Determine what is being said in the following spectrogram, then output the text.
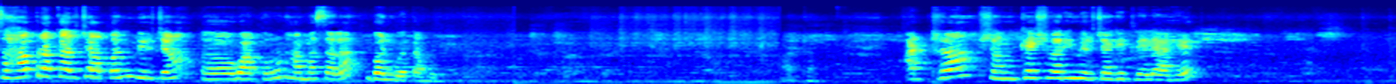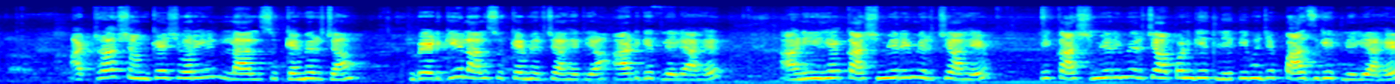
सहा प्रकारच्या आपण मिरच्या वापरून हा मसाला बनवत आहोत. अठरा. शंखेश्वरी मिरच्या घेतलेल्या आहेत. अठरा शंकेश्वरी लाल सुक्या मिरच्या बेडगी लाल सुक्या मिरच्या आहेत या आठ घेतलेल्या आहेत. आणि हे काश्मीरी मिरची आहे. ही काश्मीरी मिरची आपण घेतली ती म्हणजे पाच घेतलेली आहे.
